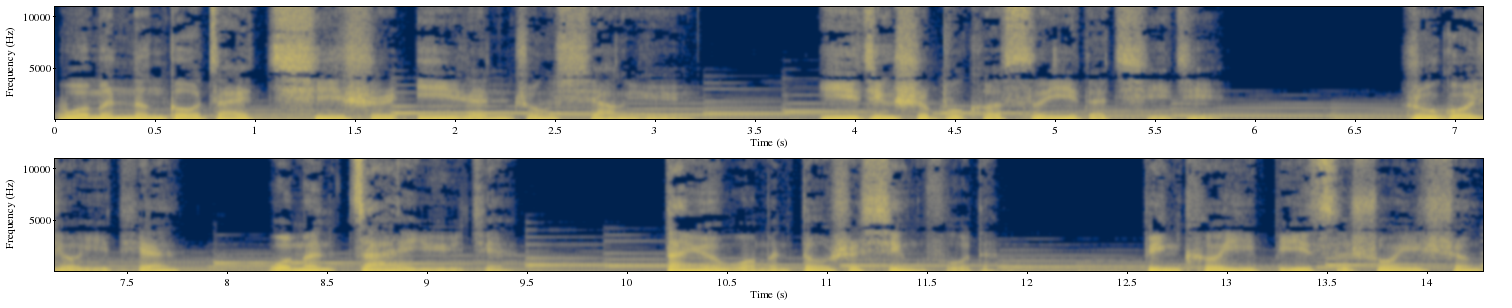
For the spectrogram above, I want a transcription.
我们能够在七十亿人中相遇，已经是不可思议的奇迹。如果有一天，我们再遇见，但愿我们都是幸福的，并可以彼此说一声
